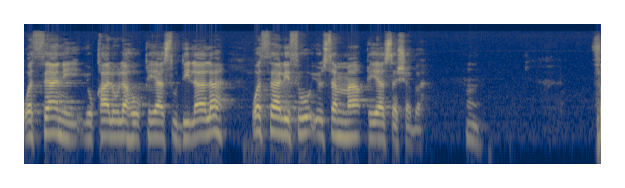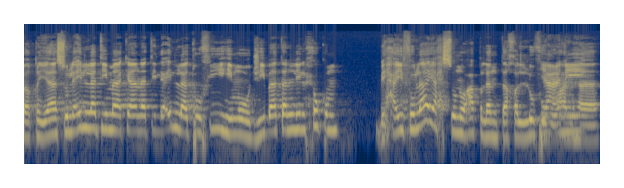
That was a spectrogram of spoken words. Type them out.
والثاني يقال له قياس دلالة والثالث يسمى قياس شبه. فقياس العلة ما كانت العلة فيه موجبة للحكم بحيث لا يحسن عقلا تخلفه يعني عنها.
